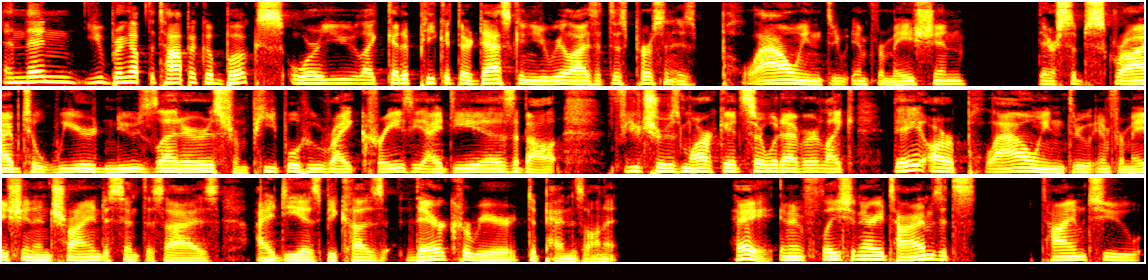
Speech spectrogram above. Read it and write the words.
And then you bring up the topic of books or you like get a peek at their desk and you realize that this person is plowing through information. They're subscribed to weird newsletters from people who write crazy ideas about futures markets or whatever. Like they are plowing through information and trying to synthesize ideas because their career depends on it hey, in inflationary times, it's time to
